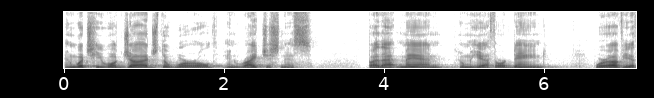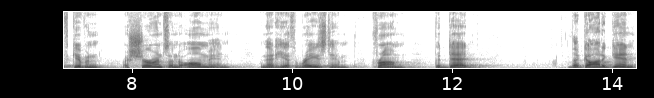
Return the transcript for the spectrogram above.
in which he will judge the world in righteousness by that man whom he hath ordained, whereof he hath given assurance unto all men, and that he hath raised him from the dead. That God, again,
